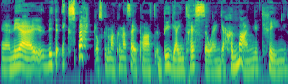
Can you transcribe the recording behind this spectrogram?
Eh, ni är lite experter skulle man kunna säga på att bygga intresse och engagemang kring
